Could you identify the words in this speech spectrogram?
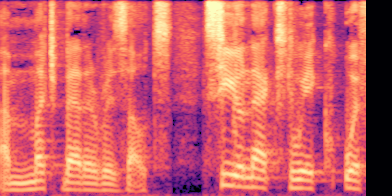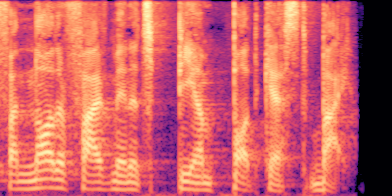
a much better results. See you next week with another 5 minutes PM podcast. Bye.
